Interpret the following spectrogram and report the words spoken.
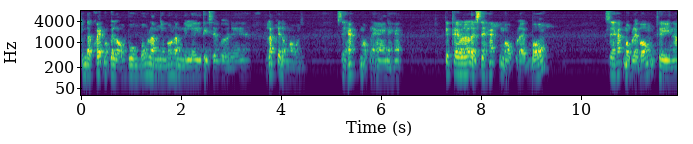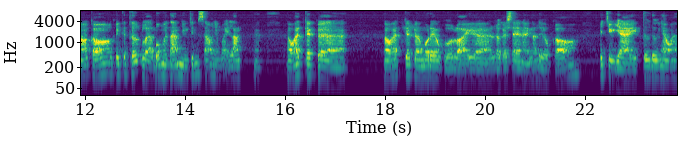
chúng ta khoét một cái lỗ vuông 45 x 45 mm thì sẽ vừa để lắp cái đồng hồ CH102 này ha. Tiếp theo đó là CH104 CH104 thì nó có cái kích thước là 48 x 96 x 75 hầu hết các à, hầu hết các à, model của loại RKC này nó đều có cái chiều dài tương đương nhau ha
